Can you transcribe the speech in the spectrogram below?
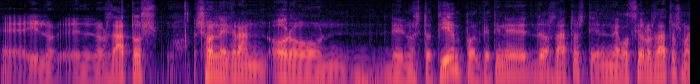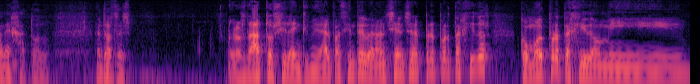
eh, lo, los datos son el gran oro de nuestro tiempo. El que tiene los datos, el negocio de los datos, maneja todo. Entonces, los datos y la intimidad del paciente deberán ser protegidos como he protegido mi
